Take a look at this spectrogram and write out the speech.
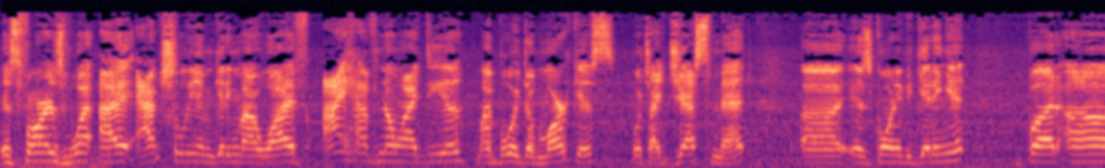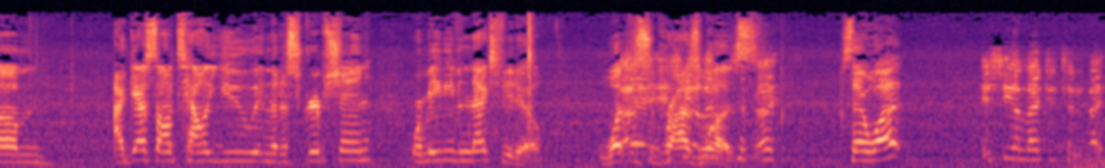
As far as what I actually am getting my wife, I have no idea. My boy Demarcus, which I just met, uh, is going to be getting it. But, um, I guess I'll tell you in the description or maybe even the next video what Uh, the she surprise was. Say what? Is she allergic to nut?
